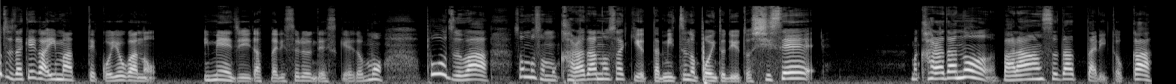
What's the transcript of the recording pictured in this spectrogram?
ーズだけが今ってこう、ヨガのイメージだったりするんですけれども、ポーズは、そもそも体のさっき言った3つのポイントで言うと、姿勢、まあ、体のバランスだったりとか、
